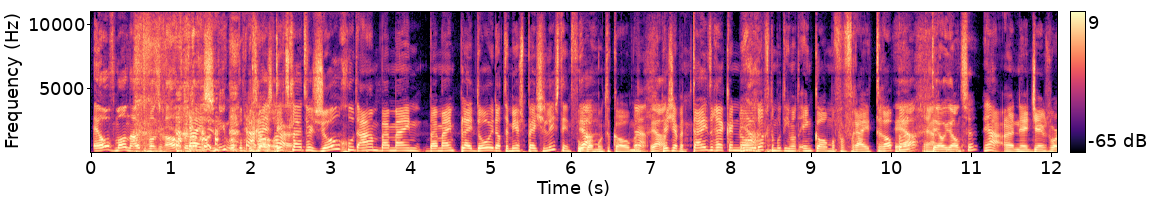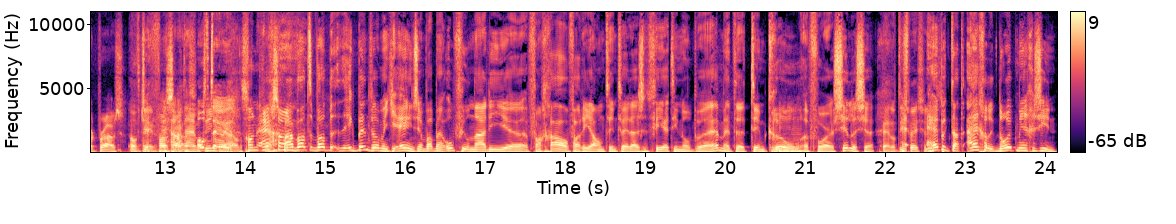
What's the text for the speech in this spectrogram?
hij 11 man houdt hij van zich af. Gijs, niemand op de Gijs, dit sluit weer zo goed aan bij mijn, bij mijn pleidooi dat er meer specialisten in het voetbal Ja. moeten komen. Ja. Ja. Dus je hebt een tijdrekker nodig. Er moet iemand inkomen voor vrije trappen. Ja, Ja. Theo Jansen. Ja, eh, nee, James Ward-Prowse. Of James van. Southampton. Of Theo. Jansen. Gewoon echt zo'n... Maar wat, wat, ik ben het wel met je eens. En wat mij opviel na die eh, Van Gaal variant in 2014 op, hè, met Tim Krul eh, voor Sillissen. Penalty he- specialist. heb ik dat eigenlijk nooit meer gezien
